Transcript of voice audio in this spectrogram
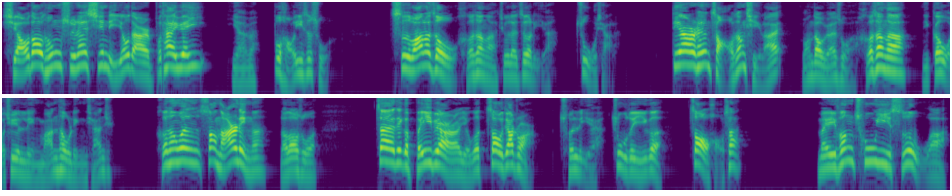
小道童虽然心里有点不太愿意，也不好意思说。吃完了粥，和尚啊就在这里啊住下了。第二天早上起来，王道元说：“和尚啊，你跟我去领馒头、领钱去。”和尚问：“上哪儿领啊？”老道说：“在这个北边啊，有个赵家庄村里住着一个赵好善，每逢初一十五啊，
